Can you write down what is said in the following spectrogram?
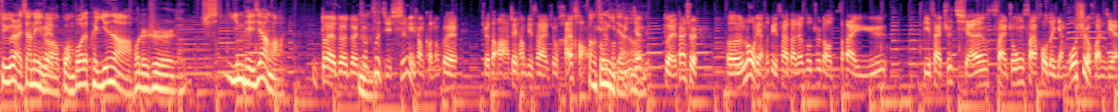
就有点像那个广播的配音啊，或者是音配像啊。对对对，就自己心理上可能会觉得啊，这场比赛就还好，放松一点。对，但是呃，露脸的比赛大家都知道，在于比赛之前、赛中、赛后的演播室环节，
